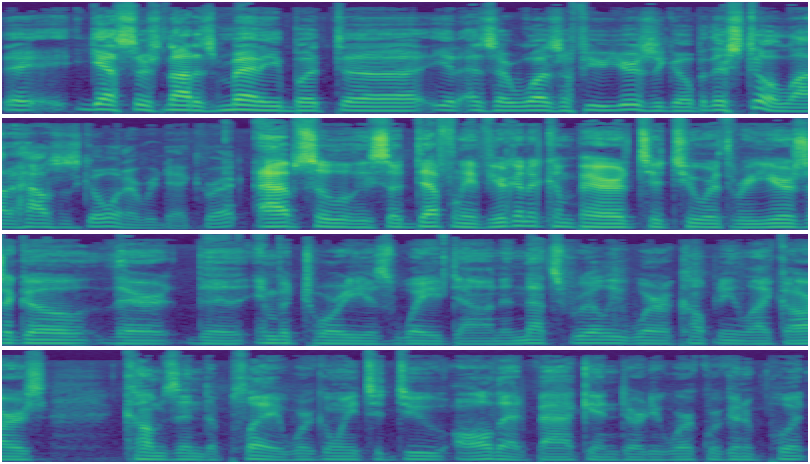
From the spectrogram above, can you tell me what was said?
they, yes, there's not as many, but uh, you know, as there was a few years ago. But there's still a lot of houses going every day. Correct? Absolutely. So definitely, if you're going to compare it to two or three years ago, there the inventory is way down, and that's really where a company like ours comes into play. We're going to do all that back end dirty work. We're going to put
